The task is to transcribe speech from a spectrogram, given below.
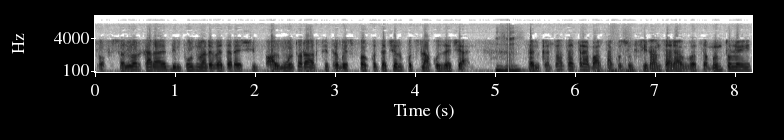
profesorilor, care, din punctul meu de vedere și al multor, ar fi trebuit făcută cel puțin la cu 10 ani. Uh-huh. Pentru că toată treaba asta cu subfinanțarea învățământului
